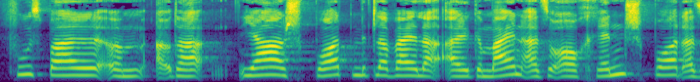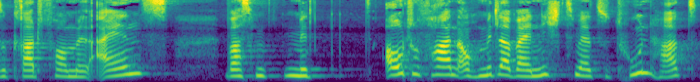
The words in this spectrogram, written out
Fußball ähm, oder ja, Sport mittlerweile allgemein, also auch Rennsport, also gerade Formel 1, was mit Autofahren auch mittlerweile nichts mehr zu tun hat.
